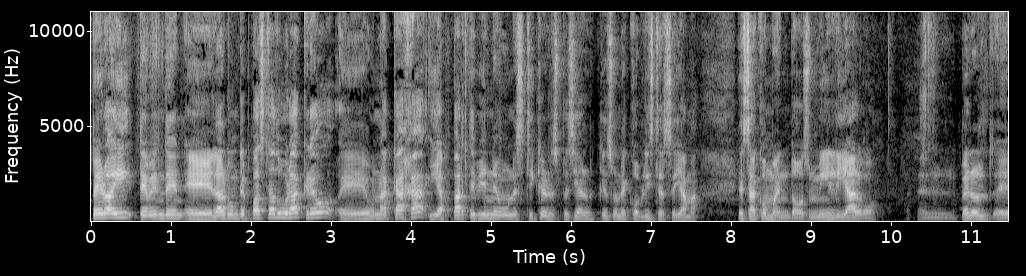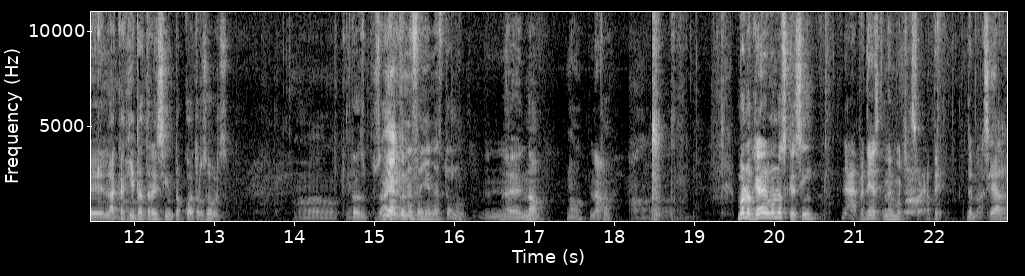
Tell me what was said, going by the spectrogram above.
pero ahí te venden eh, el álbum de pasta dura, creo, eh, una caja y aparte viene un sticker especial que es un ecoblister, se llama. Está como en 2000 y algo. El- pero eh, la cajita trae 104 sobres. Ah. Entonces, pues, ¿Y ya ahí- con eso llenas tu álbum? Eh, no. ¿No? No. Bueno, que hay algunos que sí. Nah, pero tienes que tener mucha suerte. Demasiado.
